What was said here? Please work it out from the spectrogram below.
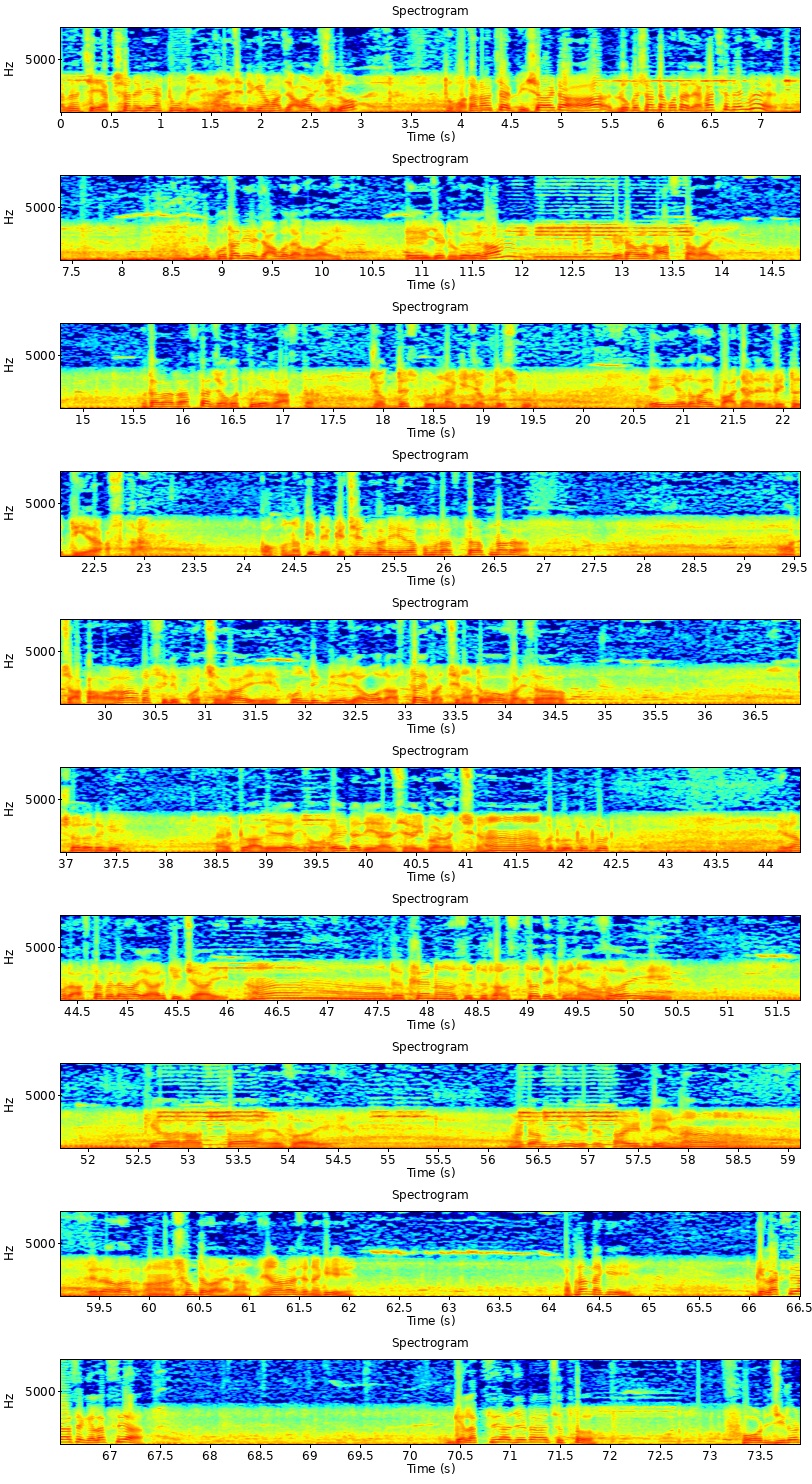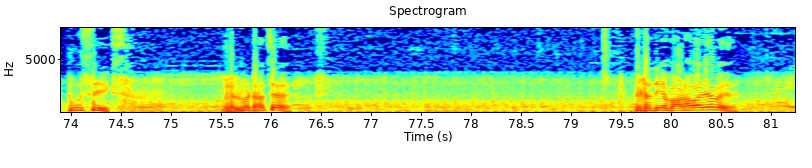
যাবে হচ্ছে অ্যাকশন এরিয়া টু বি মানে যেদিকে আমার যাওয়ারই ছিল। তো কথাটা হচ্ছে বিষয়টা লোকেশনটা কোথায় দেখাচ্ছে দেখবে? কিন্তু কোথা দিয়ে যাব দেখো ভাই? এই যে ঢুকে গেলাম। এটা হলো রাস্তা ভাই। কোথাকার রাস্তা জগৎপুরের রাস্তা। জগদেশপুর নাকি জগদেশপুর? এই হলো ভাই বাজারের ভিতর দিয়ে রাস্তা। কখনো কি দেখেছেন ভাই এরকম রাস্তা আপনারা? আমার চাকা হরার স্লিপ করছে ভাই। কোন দিক দিয়ে যাব রাস্তাই পাচ্ছি না তো ভাই সাহেব। চলো দেখি। আর একটু আগে যাই ও এইটা দিয়ে আছে ওই বার হচ্ছে হ্যাঁ গুড গুড গুড গুড এরম রাস্তা পেলে ভাই আর কি চাই হ্যাঁ দেখে নাও শুধু রাস্তা দেখে নাও ভাই क्या रास्ता है भाई ম্যাডাম জি এটা সাইড দিন না এরা আবার আহ, শুনতে পায় না এনার আছে নাকি আপনার নাকি গ্যালাক্সিয়া আছে গ্যালাক্সিয়া গ্যালাক্সিয়া যেটা আছে তো four zero two six helmet আছে? এটা দিয়ে বার হওয়া যাবে? হ্যাঁ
